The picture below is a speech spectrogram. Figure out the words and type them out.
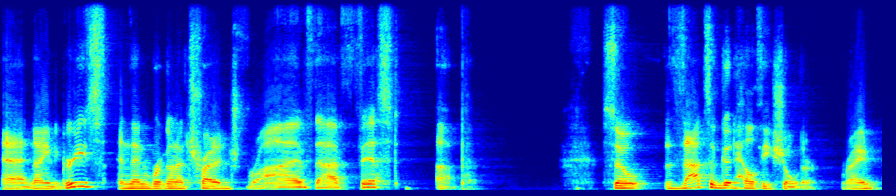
at 90 degrees, and then we're to try to drive that fist up. So that's a good, healthy shoulder, right?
